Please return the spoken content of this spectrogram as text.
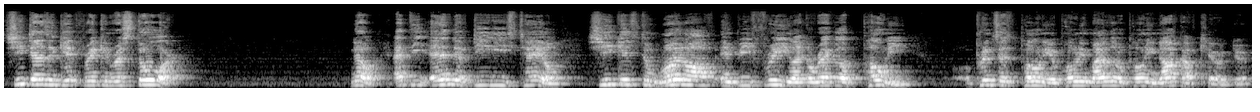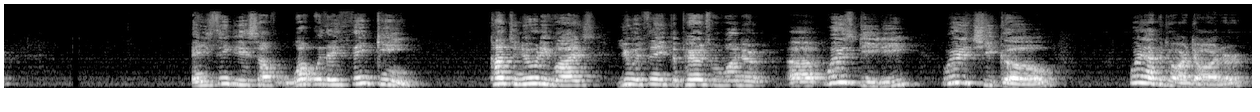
she doesn't get freaking restored. No, at the end of Dee Dee's tail, she gets to run off and be free like a regular pony, a princess pony, a pony, My Little Pony knockoff character. And you think to yourself, what were they thinking? Continuity-wise, you would think the parents would wonder, uh, where's Dee Dee? Where did she go? What happened to our daughter?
